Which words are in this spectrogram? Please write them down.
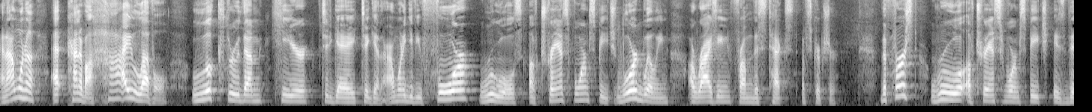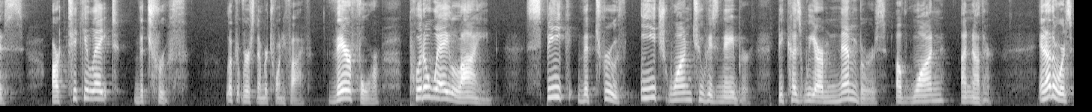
And I want to, at kind of a high level, look through them here today together. I want to give you four rules of transformed speech, Lord willing, arising from this text of Scripture. The first rule of transformed speech is this articulate the truth. Look at verse number 25. Therefore, put away lying, speak the truth, each one to his neighbor, because we are members of one another. In other words,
